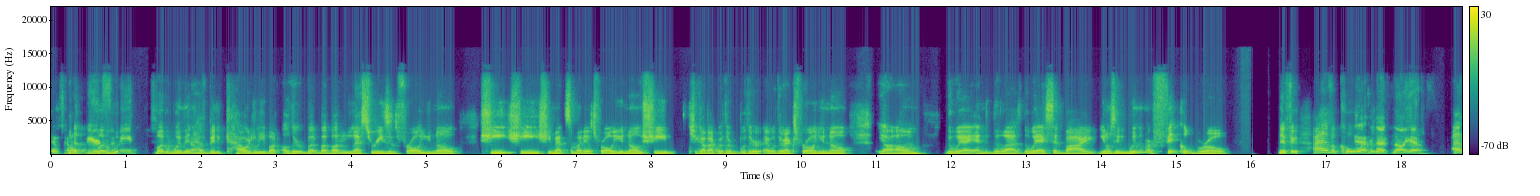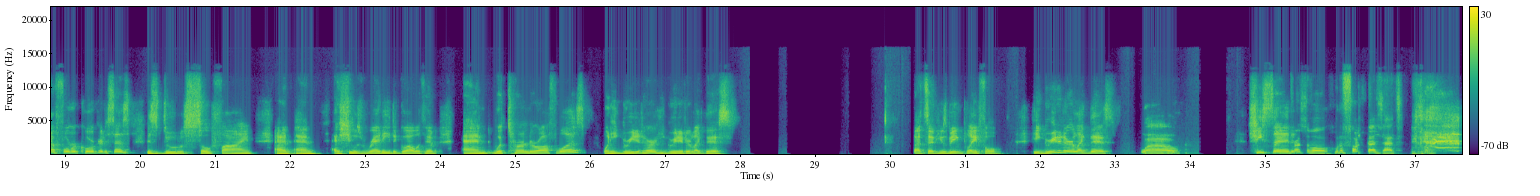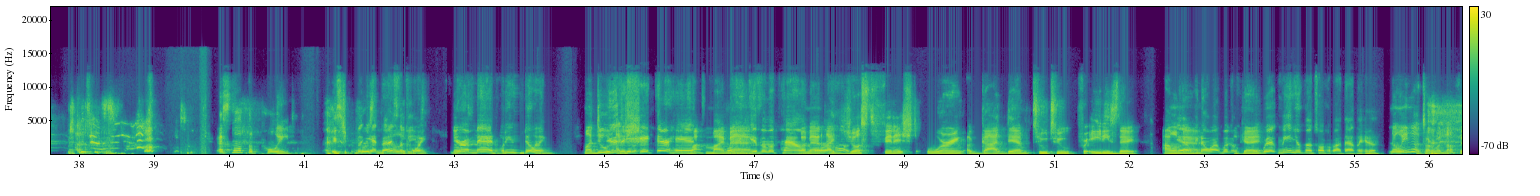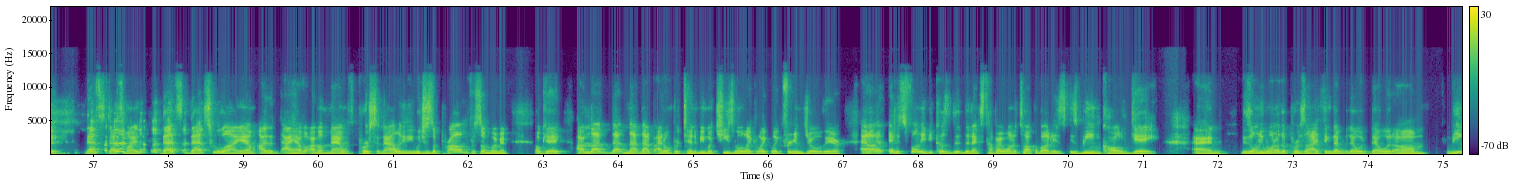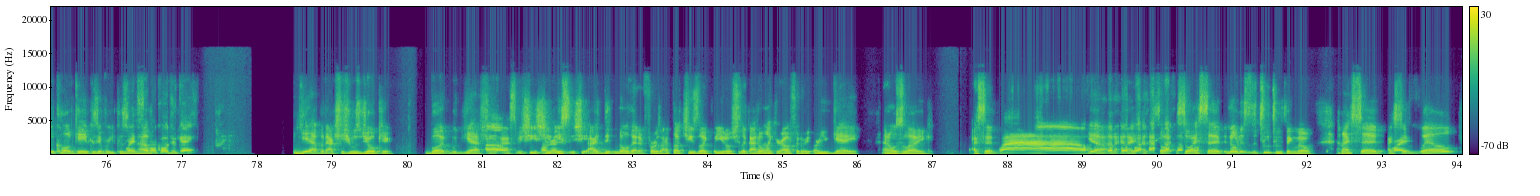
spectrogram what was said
It was kind of But- weird but for me. but women have been cowardly about other but, but about less reasons for all you know she she she met somebody else for all you know she she got back with her with her with her ex for all you know yeah um the way i ended the last the way i said bye you know see women are fickle bro they're fickle. i have a Yeah, coworker I, that no, yeah. I had a former coworker that says this dude was so fine and and and she was ready to go out with him. And what turned her off was when he greeted her, he greeted her like this. That's it. He was being playful. He greeted her like this. wow. She Wait, said first of all, who the fuck does that? that's not the point. It's your But yeah, that is the personality. point. No, You're a man. What are you doing? my dude. you I either just- shake their hand my, my man. you give them a pound. My man, I hug. just finished wearing a goddamn tutu for 80s Day. I'm a yeah. You know what? We're, gonna- Okay. we're, me and you are gonna talk about that later. No, we ain't gonna talk about nothing. That's that's my that's that's who I am. I I have I'm a man with personality, which is a problem for some women. Okay, I'm not not not not. I don't pretend to be machismo like like like freaking Joe there. And I, and it's funny because the, the next topic I want to talk about is is being called gay, and there's only one other person I think that would that would that would um being called gay because because Wait, you have someone called you gay? yeah, but actually she was joking. But, but yeah, she Oh, asked me. She she okay. she I didn't know that at first. I thought she's like you know she's like I don't like your outfit. Are, are you gay? And I was like, I said Wow. yeah, and, and I and so I, so I said no. This is a tutu thing though, and I said I said well,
